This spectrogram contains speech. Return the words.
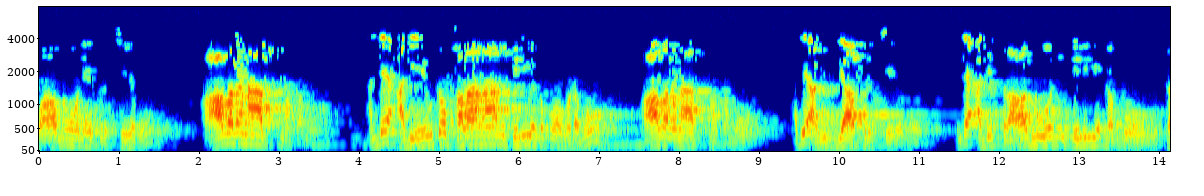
పాము అనే ప్రత్యయము ఆవరణాత్మకము. అంటే అది ఏమిటో ఫలానా అని తెలియకపోవడము ఆవరణాత్మకము. అది అవిద్యా ప్రత్యయము. అంటే అది త్రాడు అని తెలియకపోవుట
